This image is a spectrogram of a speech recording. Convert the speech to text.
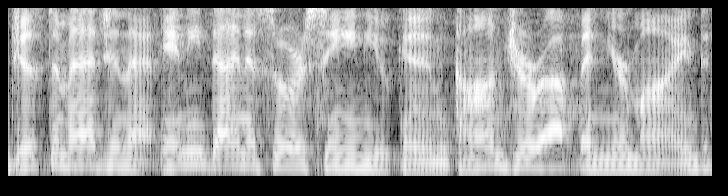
Just imagine that any dinosaur scene you can conjure up in your mind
